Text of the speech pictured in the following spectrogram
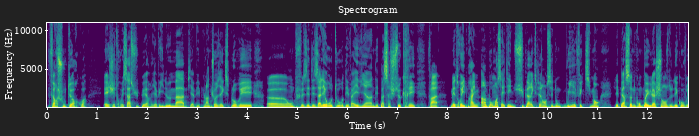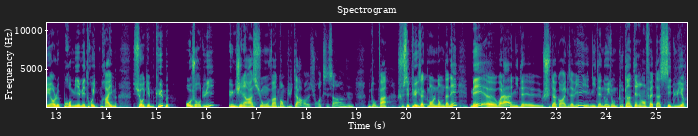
first shooter, quoi. Et j'ai trouvé ça super. Il y avait une map, il y avait plein de choses à explorer. euh, on faisait des allers-retours, des va-et-vient, des passages secrets. Enfin, Metroid Prime 1, pour moi, ça a été une super expérience. Et donc, oui, effectivement, les personnes qui n'ont pas eu la chance de découvrir le premier Metroid Prime sur GameCube aujourd'hui, une génération 20 ans plus tard, je crois que c'est ça, hein, je, je sais plus exactement le nombre d'années, mais euh, voilà, euh, je suis d'accord avec Xavier, Nintendo, ils ont tout intérêt en fait à séduire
